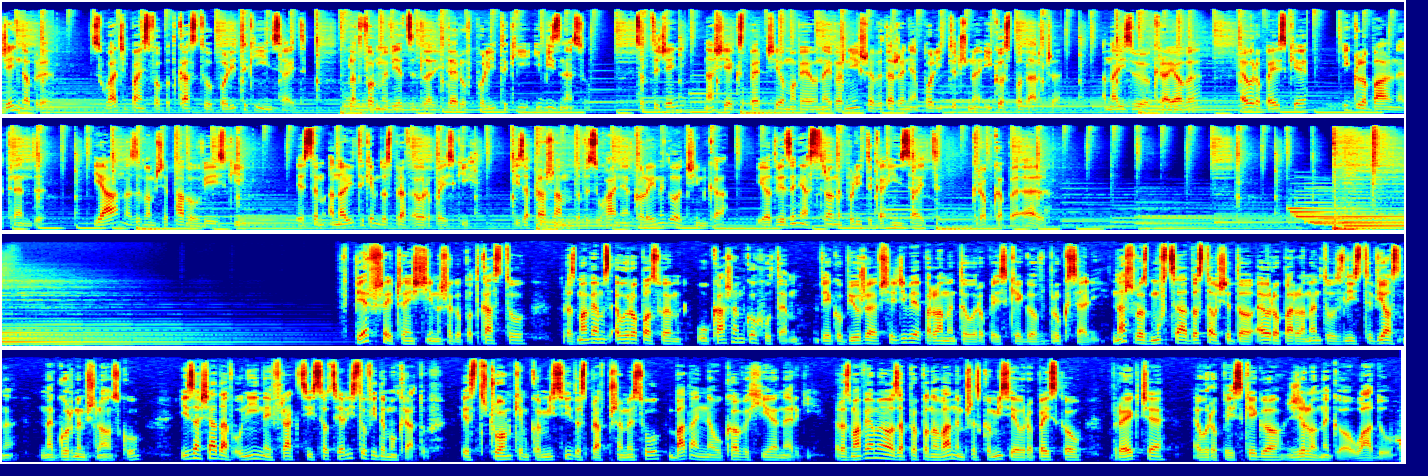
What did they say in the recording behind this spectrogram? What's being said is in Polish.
Dzień dobry. Słuchacie Państwo podcastu Polityki Insight, platformy wiedzy dla liderów polityki i biznesu. Co tydzień nasi eksperci omawiają najważniejsze wydarzenia polityczne i gospodarcze, analizują krajowe, europejskie i globalne trendy. Ja nazywam się Paweł Wiejski, jestem analitykiem do spraw europejskich i zapraszam do wysłuchania kolejnego odcinka i odwiedzenia strony politykainsight.pl. pierwszej części naszego podcastu rozmawiam z europosłem Łukaszem Kochutem w jego biurze w siedzibie Parlamentu Europejskiego w Brukseli. Nasz rozmówca dostał się do Europarlamentu z listy Wiosny na Górnym Śląsku i zasiada w unijnej frakcji socjalistów i demokratów. Jest członkiem Komisji do Spraw Przemysłu, Badań Naukowych i Energii. Rozmawiamy o zaproponowanym przez Komisję Europejską projekcie Europejskiego Zielonego Ładu.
